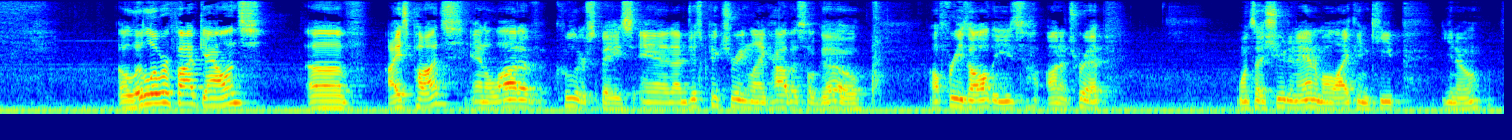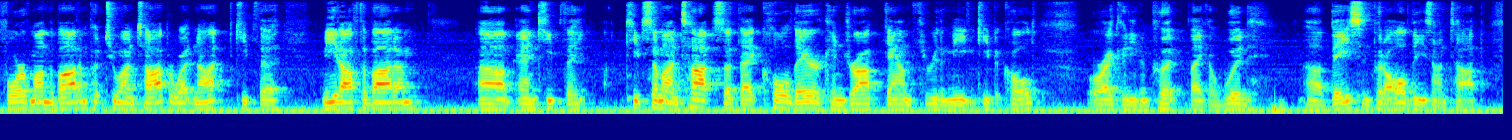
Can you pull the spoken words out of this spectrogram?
a little over five gallons of ice pods and a lot of cooler space. And I'm just picturing like how this will go. I'll freeze all these on a trip. Once I shoot an animal, I can keep, you know, four of them on the bottom, put two on top or whatnot, keep the meat off the bottom, um, and keep the keep some on top so that that cold air can drop down through the meat and keep it cold. Or I could even put like a wood uh, base and put all these on top.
